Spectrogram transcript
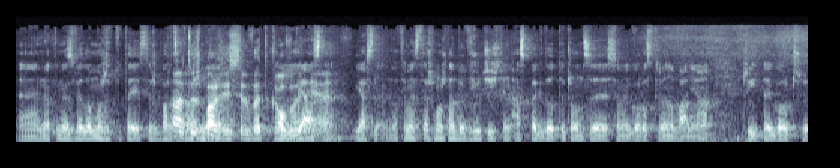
E, natomiast wiadomo, że tutaj jest też bardzo Ale ważne... to jest bardziej sylwetkowe, jasne, nie? Jasne, Natomiast też można by wrzucić ten aspekt dotyczący samego roztrenowania, czyli tego, czy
